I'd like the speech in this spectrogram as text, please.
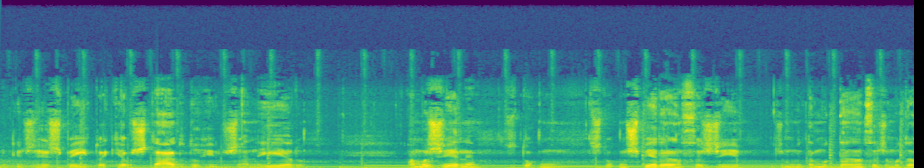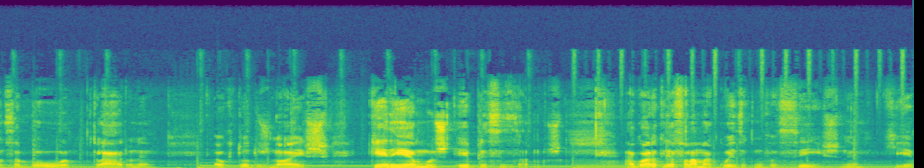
no que diz respeito aqui ao estado do Rio de Janeiro, Vamos ver, né? Estou com, estou com esperanças de, de muita mudança, de mudança boa, claro, né? É o que todos nós queremos e precisamos. Agora eu queria falar uma coisa com vocês, né? Que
